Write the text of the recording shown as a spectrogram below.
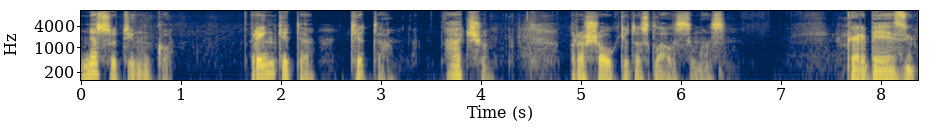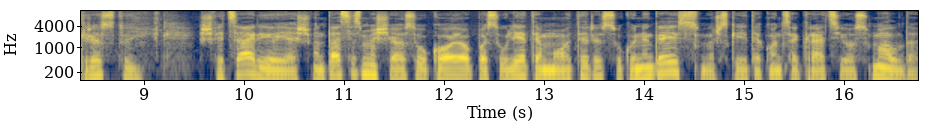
nesutinku. Rinkite kitą. Ačiū. Prašau, kitas klausimas. Garbėjus Kristui. Šveicarijoje šventasis mišęs aukojo pasaulietė moteris su kunigais ir skaitė konsekracijos maldą.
